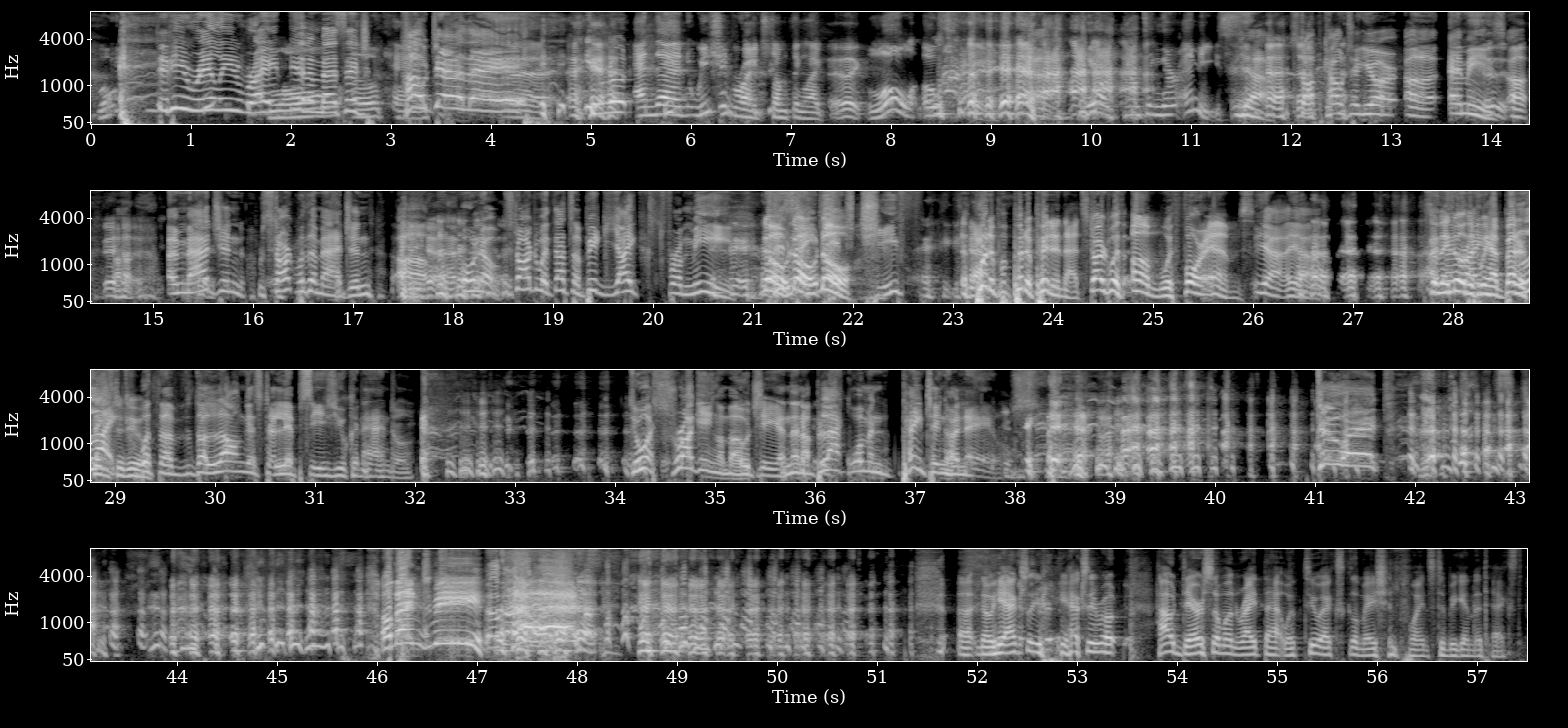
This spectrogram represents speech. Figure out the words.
What? Did he really write in a message? okay. How dare they? He wrote And then we should write something like, "Lol, okay." they are counting their Emmys. Yeah. Stop counting your uh, Emmys. Uh, uh, imagine. Start with imagine. Uh, oh no. Start with that's a big yikes from me. No, This no, no. it, Chief. put a put a pin in that. Start with um with four M's. Yeah, yeah. So they know that we have better things to do. With the the longest ellipses you can handle. do a shrugging emoji and then a black woman painting her nails. do it. Avenge me! uh, no, he actually he actually wrote, "How dare someone write that?" with two exclamation points to begin the text.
